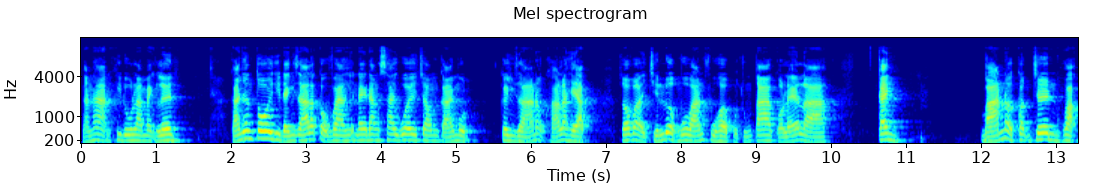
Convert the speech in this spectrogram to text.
ngắn hạn khi đô la mạnh lên. Cá nhân tôi thì đánh giá là cậu vàng hiện nay đang sideways trong cái một kênh giá nó cũng khá là hẹp. Do vậy, chiến lược mua bán phù hợp của chúng ta có lẽ là canh, bán ở cận trên hoặc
